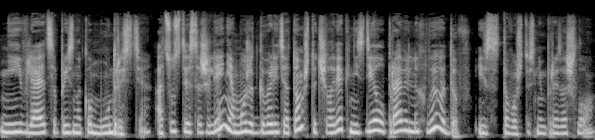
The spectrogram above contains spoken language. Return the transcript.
не является признаком мудрости. Отсутствие сожаления может говорить о том, что человек не сделал правильных выводов из того, что с ним произошло.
